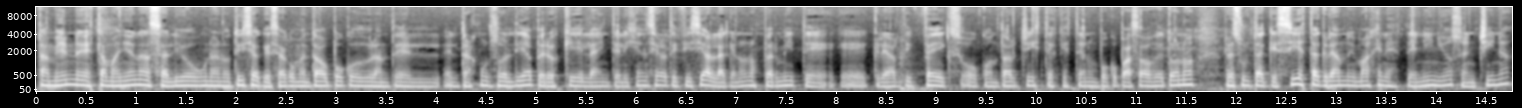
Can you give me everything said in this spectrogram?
también esta mañana salió una noticia que se ha comentado poco durante el, el transcurso del día, pero es que la inteligencia artificial, la que no nos permite eh, crear deepfakes o contar chistes que estén un poco pasados de tono, resulta que sí está creando imágenes de niños en China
